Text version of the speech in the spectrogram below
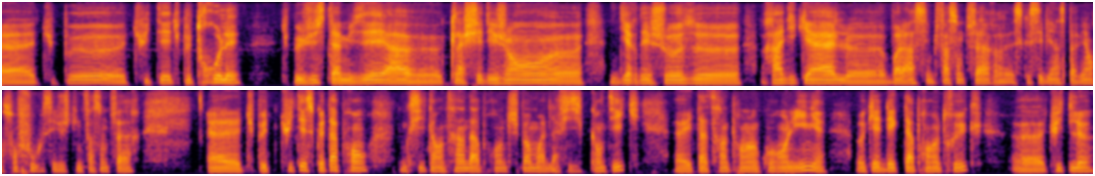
Euh, tu peux tweeter, tu peux troller. Tu peux juste t'amuser à clasher des gens, dire des choses radicales. voilà, c'est une façon de faire. Est-ce que c'est bien, c'est pas bien, on s'en fout. C'est juste une façon de faire. Euh, tu peux tweeter ce que tu apprends. Donc, si tu es en train d'apprendre, je sais pas moi, de la physique quantique euh, et tu es en train de prendre un cours en ligne, ok, dès que tu apprends un truc, euh, tweet-le,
